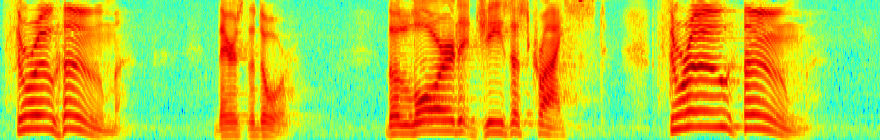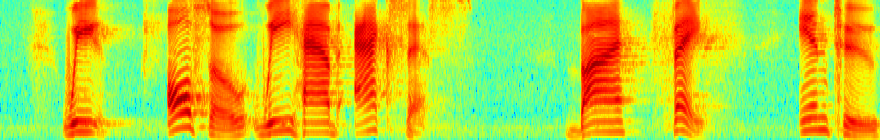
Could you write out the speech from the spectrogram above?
through whom, there's the door, the Lord Jesus Christ, through whom we also we have access by faith into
